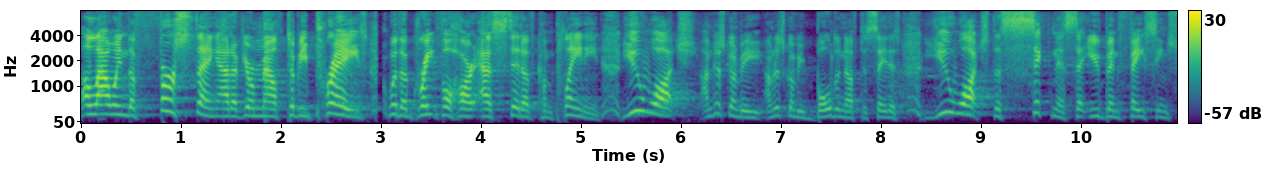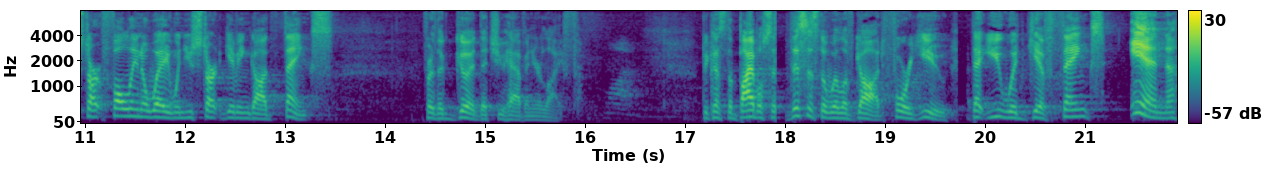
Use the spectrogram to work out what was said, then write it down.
allowing the first thing out of your mouth to be praise with a grateful heart instead of complaining. You watch, I'm just going to be I'm just going to be bold enough to say this. You watch the sickness that you've been facing start falling away when you start giving God thanks for the good that you have in your life. Because the Bible says this is the will of God for you that you would give thanks in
